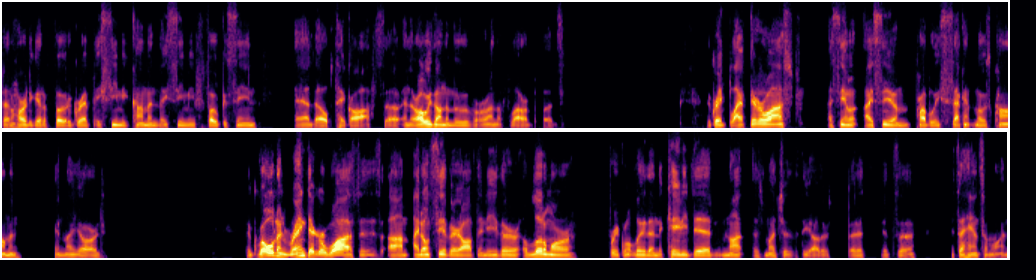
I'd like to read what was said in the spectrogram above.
Been hard to get a photograph. They see me coming, they see me focusing, and they'll take off. So, and they're always on the move or on the flower buds. The great black digger wasp, I see them. I see them probably second most common in my yard. The golden ring digger wasp is um, I don't see it very often either. A little more frequently than the katydid, not as much as the others, but it's it's a it's a handsome one.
